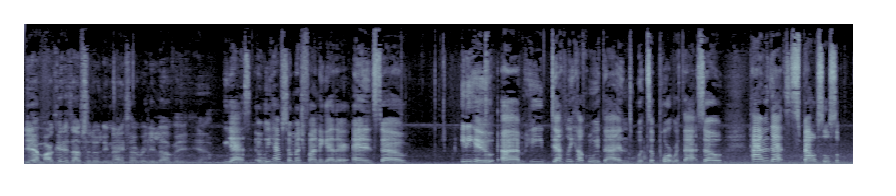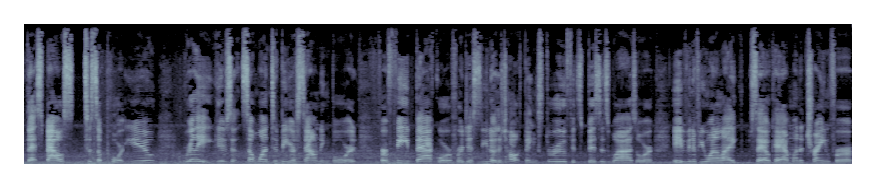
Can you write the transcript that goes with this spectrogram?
Yeah, market is absolutely nice. I really love it. Yeah. Yes, and we have so much fun together. And so, anywho, um, he definitely helped me with that and with support with that. So, having that spousal that spouse to support you really gives someone to be your sounding board for feedback or for just you know to talk things through if it's business wise or even if you want to like say okay i'm going to train for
